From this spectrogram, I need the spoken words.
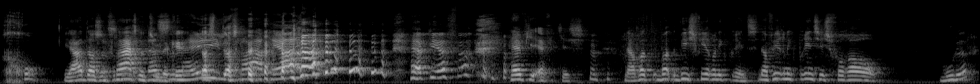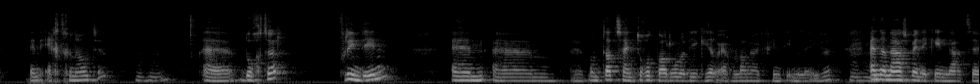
goh. Ja, dat is een vraag natuurlijk. Dat is een hele dat vraag, ja. Heb je even? Heb je eventjes. Nou, wat, wat, wie is Veronique Prins? Nou, Veronique Prins is vooral moeder en echtgenote. Mm -hmm. uh, dochter, vriendin. En, um, uh, want dat zijn toch rollen die ik heel erg belangrijk vind in mijn leven. Mm -hmm. En daarnaast ben ik inderdaad uh,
